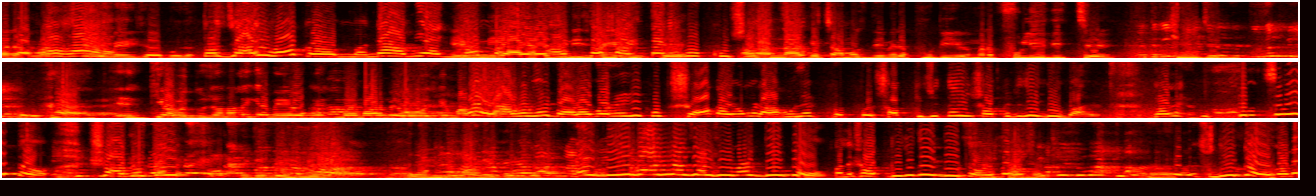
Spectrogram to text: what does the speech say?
মানে আমরা হ্যাঁ। ছেলে মেয়ে হিসাবে বোঝা তো যাই হোক না আমি একদম এমনি আয়রা জিনিস ভেঙে দিচ্ছে আমার নাকে চামচ দিয়ে মেরে ফুটিয়ে মানে ফুলিয়ে দিচ্ছে। তুমি দুজন মিলে হ্যাঁ কি হবে? দুজন হলে কি হবে? ওকে মারবে ওকে হ্যাঁ, মারবে রাহুলের বরাবরেরই খুব শখ এবং রাহুলের সবকিছুতেই সবকিছুতেই দুবার। মানে তো? সবেতেই এটা তো অন্য মানে করবে এই দুবার না চাইছি মানে দুটো। মানে সবকিছুতেই দুটো। দুটো। মানে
